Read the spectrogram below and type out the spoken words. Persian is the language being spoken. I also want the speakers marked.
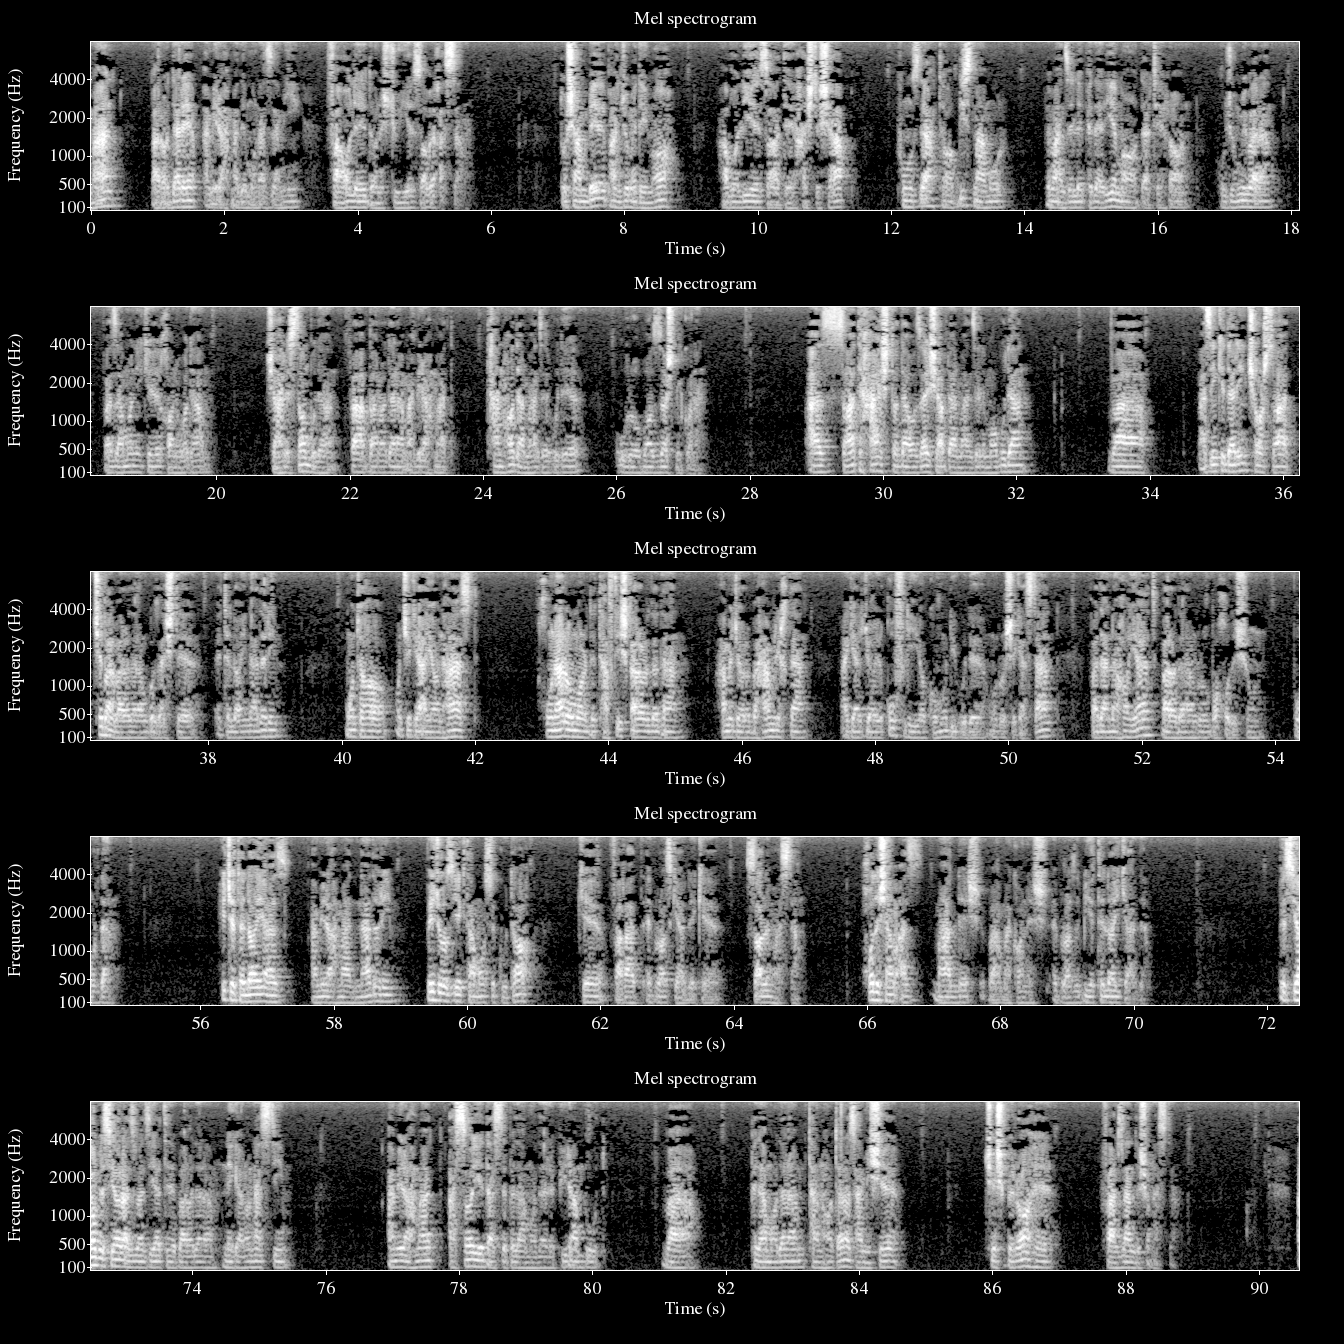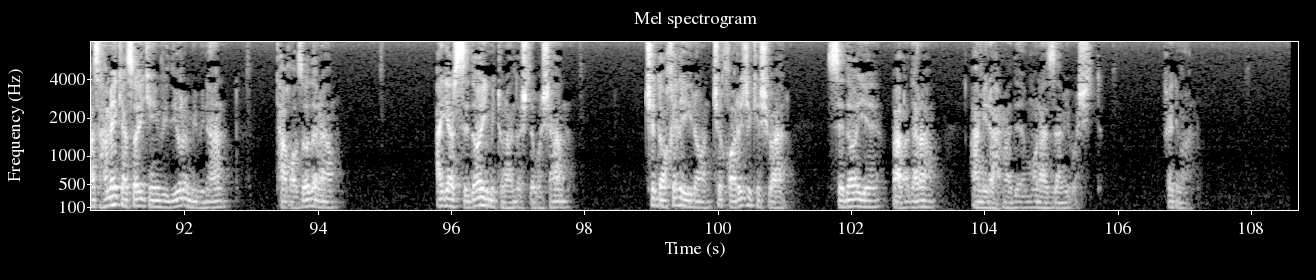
Speaker 1: من برادر امیر احمد منظمی فعال دانشجویی سابق هستم. دوشنبه پنجم دی ماه حوالی ساعت هشت شب 15 تا 20 مامور به منزل پدری ما در تهران هجوم می‌برند و زمانی که خانوادم شهرستان بودن و برادرم امیر احمد تنها در منزل بوده او رو بازداشت می‌کنن از ساعت هشت تا دوازده شب در منزل ما بودن و از اینکه در این چهار ساعت چه بر برادرم گذشته اطلاعی نداریم. منتها اونچه که عیان هست خونه رو مورد تفتیش قرار دادن همه جا رو به هم ریختن. اگر جای قفلی یا کمودی بوده اون رو شکستن و در نهایت برادرم رو با خودشون بردن. هیچ اطلاعی از امیر احمد نداریم به جز یک تماس کوتاه که فقط ابراز کرده که سالم هستم. خودشم از محلش و مکانش ابراز بی اطلاعی کرده. بسیار بسیار از وضعیت برادرم نگران هستیم. امیر احمد اسای دست پدر مادر پیرم بود و پدر مادرم تنهاتر از همیشه چشم راه فرزندشون هستن. از همه کسایی که این ویدیو رو می‌بینن تقاضا دارم. اگر صدایی می‌تونن داشته باشن چه داخل ایران چه خارج کشور صدای برادرم امیر احمد منظمی باشید. خیلی ممنون.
